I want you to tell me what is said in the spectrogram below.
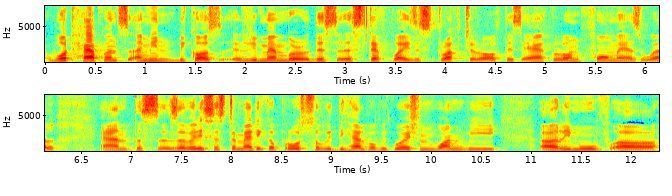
what happens I mean because remember this uh, stepwise structure of this echelon form as well and this is a very systematic approach. So, with the help of equation 1 we uh, remove uh,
